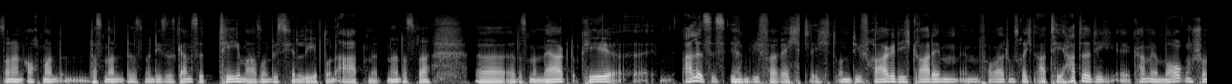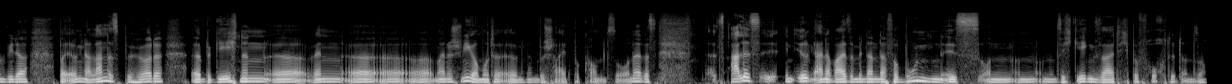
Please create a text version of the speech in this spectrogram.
sondern auch man, dass man, dass man dieses ganze Thema so ein bisschen lebt und atmet, ne? dass, da, äh, dass man merkt, okay, äh, alles ist irgendwie verrechtlicht. Und die Frage, die ich gerade im, im Verwaltungsrecht AT hatte, die kam mir morgen schon wieder bei irgendeiner Landesbehörde äh, begegnen, äh, wenn meine Schwiegermutter irgendeinen Bescheid bekommt. So, ne? das, das alles in irgendeiner Weise miteinander verbunden ist und, und, und sich gegenseitig befruchtet und so.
